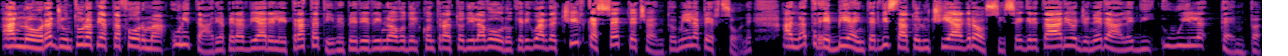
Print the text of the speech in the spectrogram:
hanno raggiunto una piattaforma unitaria per avviare le trattative per il rinnovo del contratto di lavoro che riguarda circa 700.000 persone. Anna Trebbi ha intervistato Lucia Grossi, segretario generale di Will Temp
